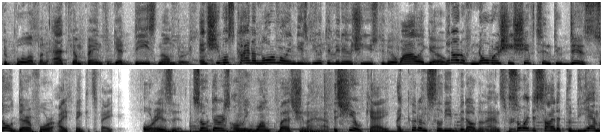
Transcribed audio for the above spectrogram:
to pull up an ad campaign to get these numbers. And she was kinda normal in these beauty videos she used to do a while ago. Then out of nowhere she shifts into this. So therefore I think it's fake. Or is it? So there is only one question I have. Is she okay? I couldn't sleep without an answer. So I decided to DM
